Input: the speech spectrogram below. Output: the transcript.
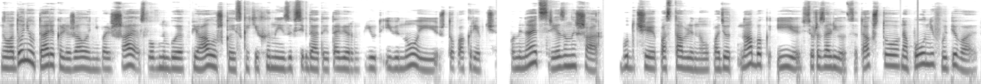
На ладони у Тарика лежала небольшая, словно бы пиалушка, из каких иные завсегдатые таверн пьют и вино, и что покрепче. Поминает срезанный шар. Будучи поставлено, упадет на бок и все разольется, так что, наполнив, выпивают.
